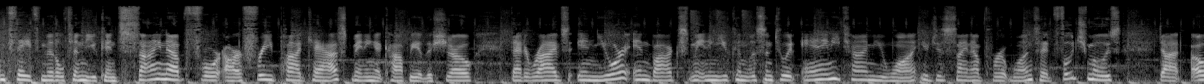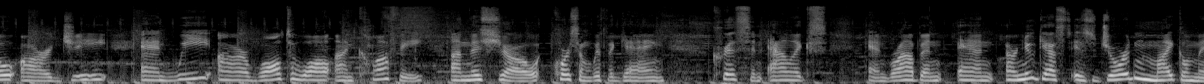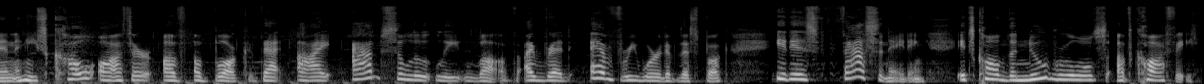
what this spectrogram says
I'm Faith Middleton. You can sign up for our free podcast, meaning a copy of the show that arrives in your inbox, meaning you can listen to it anytime you want. You just sign up for it once at foodschmooze.org. And we are wall to wall on coffee on this show. Of course, I'm with the gang, Chris and Alex and Robin. And our new guest is Jordan Michelman, and he's co author of a book that I absolutely love. I read every word of this book. It is fascinating. It's called The New Rules of Coffee,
